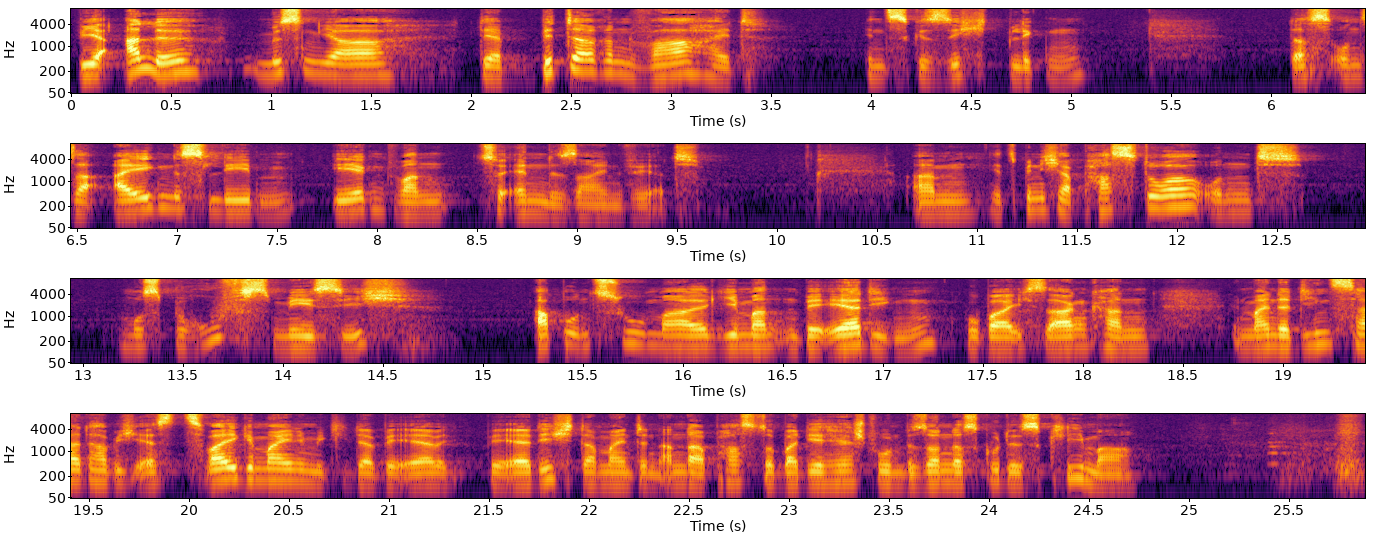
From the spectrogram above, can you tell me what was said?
Wir alle müssen ja der bitteren Wahrheit ins Gesicht blicken, dass unser eigenes Leben irgendwann zu Ende sein wird. Ähm, jetzt bin ich ja Pastor und muss berufsmäßig ab und zu mal jemanden beerdigen, wobei ich sagen kann, in meiner Dienstzeit habe ich erst zwei Gemeindemitglieder beerdigt. Da meint ein anderer Pastor, bei dir herrscht wohl ein besonders gutes Klima.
